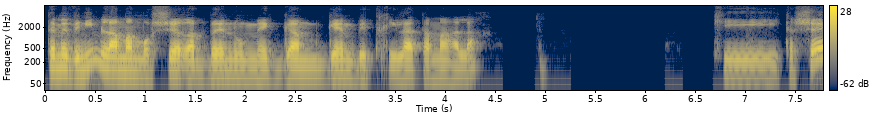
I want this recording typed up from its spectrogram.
אתם מבינים למה משה רבנו מגמגם בתחילת המהלך? כי קשה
